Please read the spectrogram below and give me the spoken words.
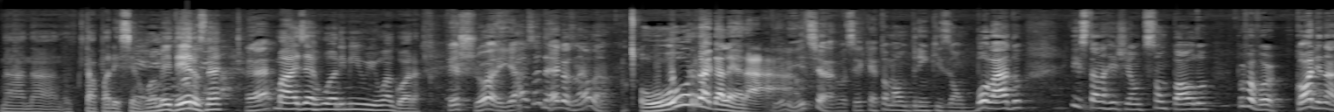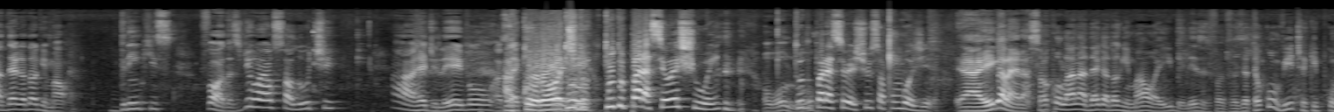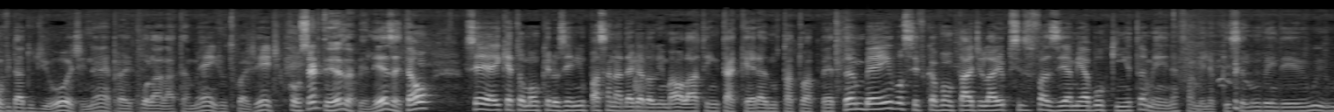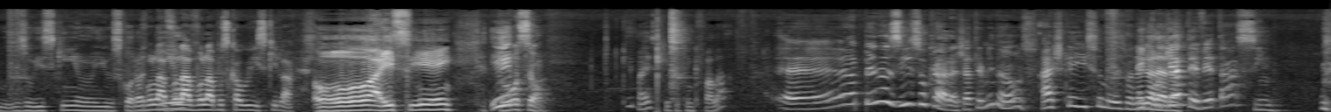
na, na tá aparecendo Juan Medeiros, né? É. Mas é Juane1001 agora. Fechou. E as adegas, né, Alan? Ora, galera! Delícia. Você quer tomar um drinkzão bolado e está na região de São Paulo, por favor, colhe na adega Dogmal. Drinks fodas. De Royal Salute, a Red Label, a. Label. Tudo, tudo para seu Exu, hein? Louco. Tudo para seu Exu e sua pombogira. Aí, galera, só colar na adega Dogmal aí, beleza? Fazer até o convite aqui pro convidado de hoje, né? Pra colar lá também, junto com a gente. Com certeza. Beleza? Então, você aí quer tomar um queroseninho, passa na adega Dogmal, lá tem Itaquera, no Tatuapé também. Você fica à vontade lá e eu preciso fazer a minha boquinha também, né, família? Porque se eu não vender o- os whiskinhos e os corotinhos... Vou lá, vou lá, vou lá buscar o uísque lá. Oh, aí sim, hein? E... Promoção. O que mais que eu tenho que falar? É apenas isso, cara. Já terminamos. Acho que é isso mesmo, né, e porque a galera? TV tá assim. O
